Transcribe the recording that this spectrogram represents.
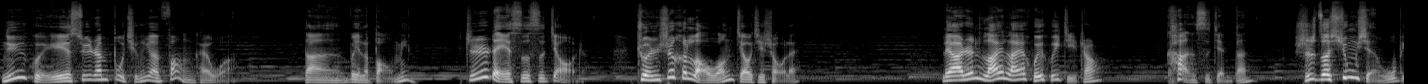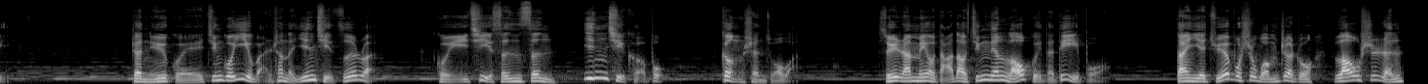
女鬼虽然不情愿放开我，但为了保命。只得嘶嘶叫着，准是和老王交起手来。俩人来来回回几招，看似简单，实则凶险无比。这女鬼经过一晚上的阴气滋润，鬼气森森，阴气可怖，更甚昨晚。虽然没有达到经年老鬼的地步，但也绝不是我们这种老实人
